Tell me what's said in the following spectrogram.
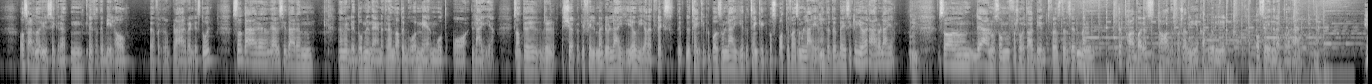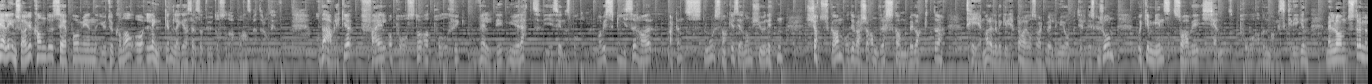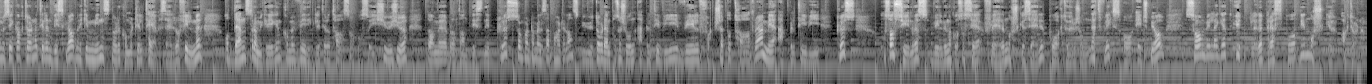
Og særlig når usikkerheten knyttet til bilhold eh, for eksempel, er veldig stor. Så det er, eh, jeg vil si det er en, en veldig dominerende trend at det går mer mot å leie. Du, du, kjøper ikke filmer, du leier jo via Netflix. Du, du, tenker ikke på det som leie, du tenker ikke på Spotify som leie. Mm. Det du basically gjør, er å leie. Mm. Så det er noe som for så vidt har begynt for en stund siden, men det tar bare stadig for seg nye kategorier også inn i dette året her. Ja. Hele innslaget kan du se på min YouTube-kanal, og lenken legger jeg selvsagt ut også da på Hans Petter Info. Og det er vel ikke feil å påstå at Paul fikk veldig mye rett i sine spådommer. Hva vi spiser har vært en stor snakkis gjennom 2019. Kjøttskam og diverse andre skambelagte temaer eller begreper har jo også vært veldig mye oppe til diskusjon. Og ikke minst så har vi kjent på abonnementskrigen mellom strømmemusikkaktørene til en viss grad, men ikke minst når det kommer til TV-serier og filmer. Og den strømmekrigen kommer virkelig til å ta seg opp også i 2020, da med bl.a. Disney Pluss, som kommer til å melde seg på her til lands, utover den posisjonen Apple TV vil fortsette å ta, tror jeg, med Apple TV Pluss. Og sannsynligvis vil vi nok også se flere norske serier på aktører som Netflix og HBO, som vil legge et ytterligere press på de norske aktørene.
